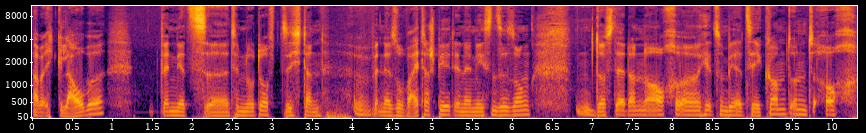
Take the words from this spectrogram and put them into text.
Aber ich glaube, wenn jetzt äh, Tim Notdorf sich dann, wenn er so weiterspielt in der nächsten Saison, dass der dann auch äh, hier zum BRC kommt und auch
